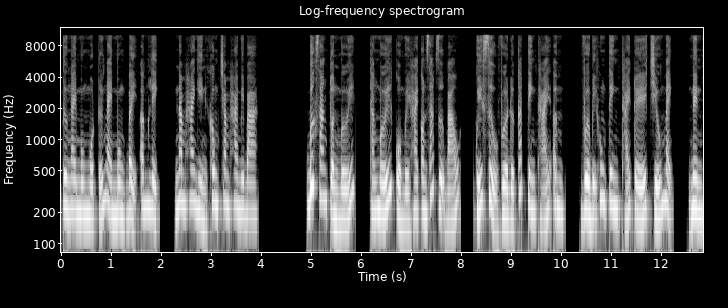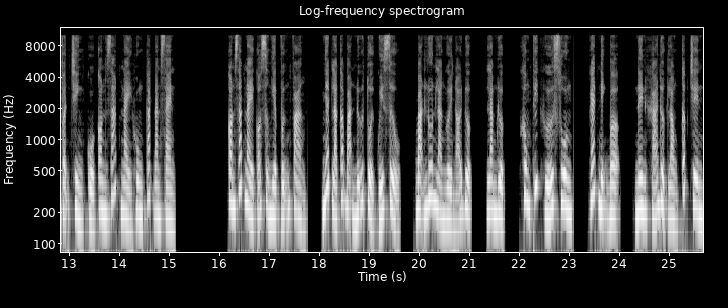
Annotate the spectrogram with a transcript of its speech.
từ ngày mùng 1 tới ngày mùng 7 âm lịch năm 2023. Bước sang tuần mới, tháng mới của 12 con giáp dự báo, Quý Sửu vừa được cắt tinh thái âm, vừa bị hung tinh thái tuế chiếu mệnh, nên vận trình của con giáp này hung cắt đan xen. Con giáp này có sự nghiệp vững vàng, nhất là các bạn nữ tuổi Quý Sửu, Bạn luôn là người nói được, làm được, không thích hứa xuông, ghét nịnh bợ, nên khá được lòng cấp trên,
